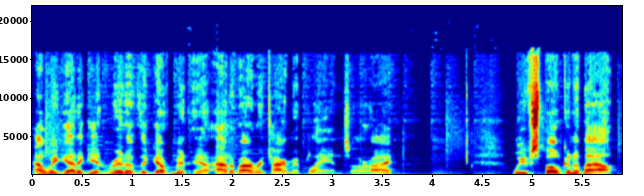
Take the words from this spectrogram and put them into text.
How we got to get rid of the government uh, out of our retirement plans. All right. We've spoken about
